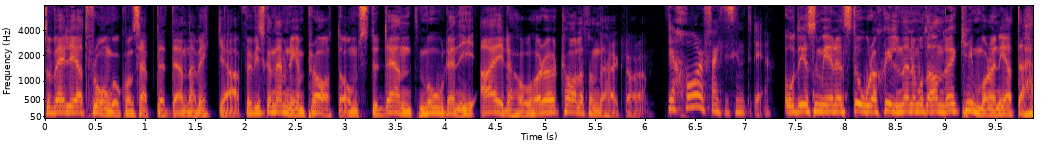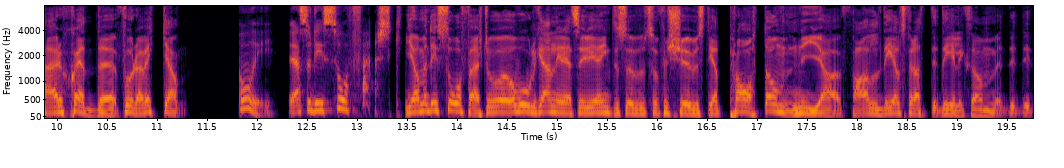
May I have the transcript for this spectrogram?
så väljer jag att frångå konceptet denna vecka. För vi ska nämligen prata om studentmorden i Idaho. Har du hört talas om det här Klara? jag har faktiskt inte det. Och det som är den stora skillnaden mot andra krimmorgon är att det här skedde förra veckan. Oj, alltså det är så färskt. Ja, men det är så färskt och av olika anledningar så är jag inte så, så förtjust i att prata om nya fall. Dels för att det är liksom, det, det,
